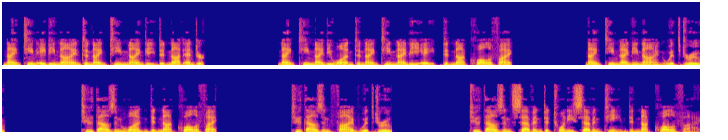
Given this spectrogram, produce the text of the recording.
1989 to 1990 did not enter. 1991 to 1998 did not qualify. 1999 withdrew. 2001 did not qualify. 2005 withdrew. 2007 to 2017 did not qualify.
